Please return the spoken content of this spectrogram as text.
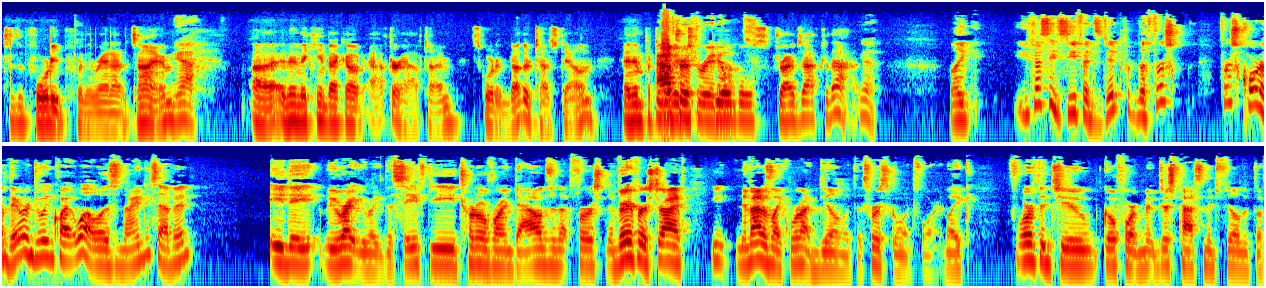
to the 40 before they ran out of time. Yeah. Uh, and then they came back out after halftime, scored another touchdown, and then put together after three field goals drives after that. Yeah, like Utah State's defense did the first first quarter. They were doing quite well. It was nine to seven. They, you're right. You're right. The safety turnover on downs in that first, the very first drive. Nevada's like, we're not dealing with this. We're just going for it. Like fourth and two, go for it. Just past midfield at the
